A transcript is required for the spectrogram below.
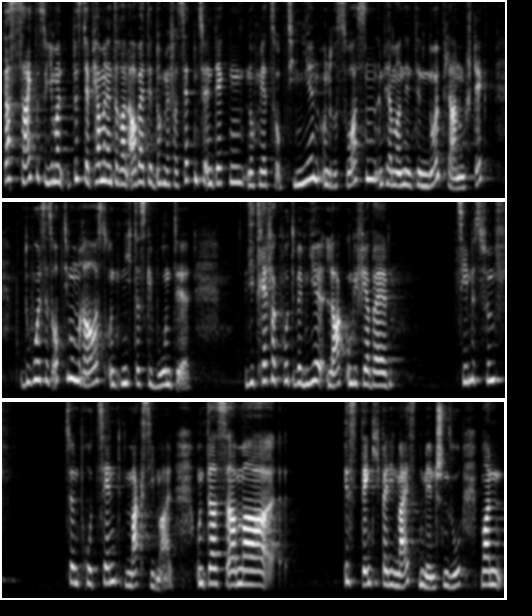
Das zeigt, dass du jemand bist, der permanent daran arbeitet, noch mehr Facetten zu entdecken, noch mehr zu optimieren und Ressourcen in permanente Neuplanung steckt. Du holst das Optimum raus und nicht das Gewohnte. Die Trefferquote bei mir lag ungefähr bei 10 bis 15 Prozent maximal. Und das ähm, ist, denke ich, bei den meisten Menschen so. Man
